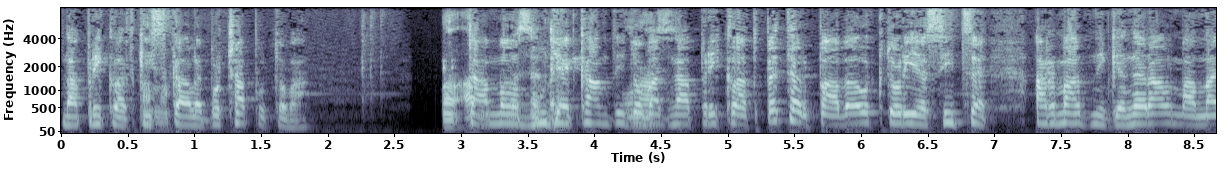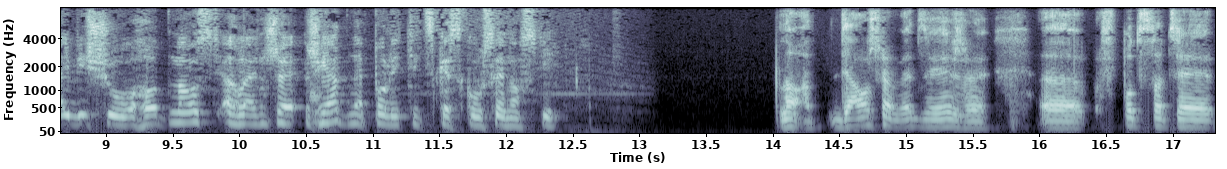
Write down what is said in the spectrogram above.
napríklad Kiska alebo Čaputová. Tam bude kandidovať napríklad Peter Pavel, ktorý je síce armádny generál, má najvyššiu hodnosť, lenže žiadne politické skúsenosti. No a ďalšia vec je, že e, v podstate,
